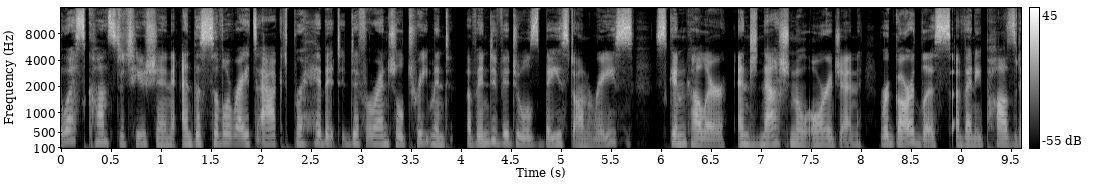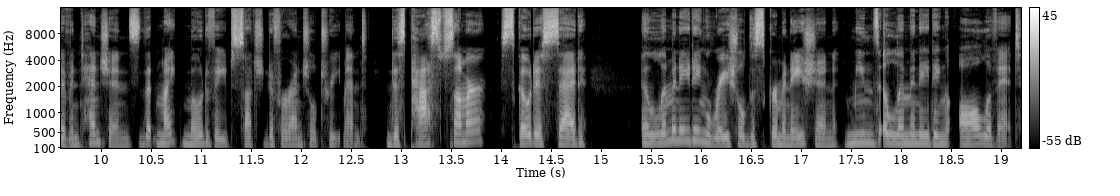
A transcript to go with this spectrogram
U.S. Constitution and the Civil Rights Act prohibit differential treatment of individuals based on race, skin color, and national origin, regardless of any positive intentions that might motivate such differential treatment. This past summer, SCOTUS said, Eliminating racial discrimination means eliminating all of it,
